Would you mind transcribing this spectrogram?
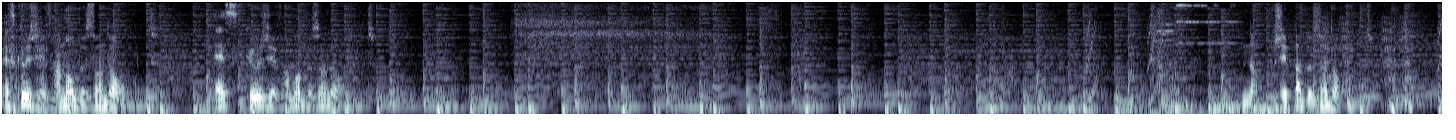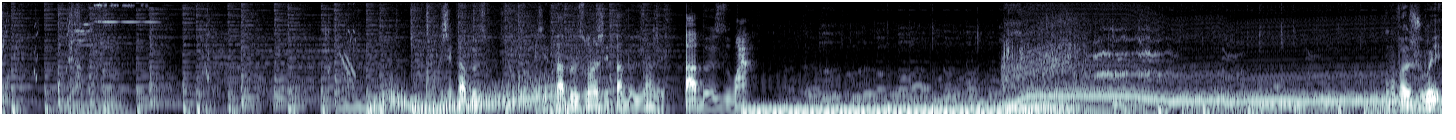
est-ce que j'ai vraiment besoin d'hors route? Est-ce que j'ai vraiment besoin d'hors route? Non, j'ai pas besoin d'hors route. Pas besoin. J'ai pas besoin, j'ai pas besoin, j'ai pas besoin. On va jouer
